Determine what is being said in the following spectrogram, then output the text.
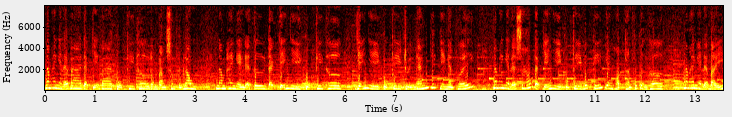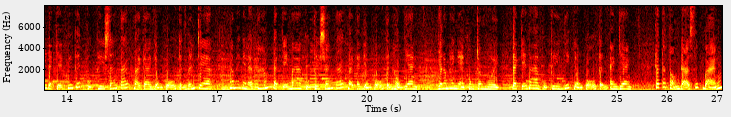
Năm 2003 đạt giải ba cuộc thi thơ đồng bằng sông Cửu Long. Năm 2004 đạt giải nhì cuộc thi thơ, giải nhì cuộc thi truyện ngắn viết về ngành thuế. Năm 2006 đạt giải nhì cuộc thi bút ký văn học thành phố Cần Thơ. Năm 2007 đạt giải khuyến khích cuộc thi sáng tác bài ca giọng cổ tỉnh Bến Tre. Năm 2008 đạt giải ba cuộc thi sáng tác bài ca giọng cổ tỉnh Hậu Giang. Và năm 2010 đạt giải ba cuộc thi viết giọng cổ tỉnh An Giang. Các tác phẩm đã xuất bản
